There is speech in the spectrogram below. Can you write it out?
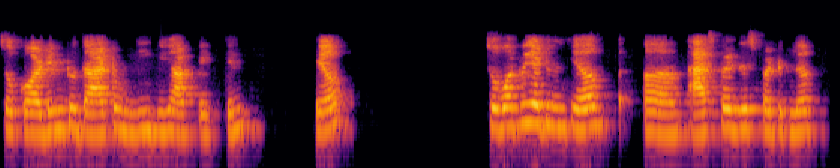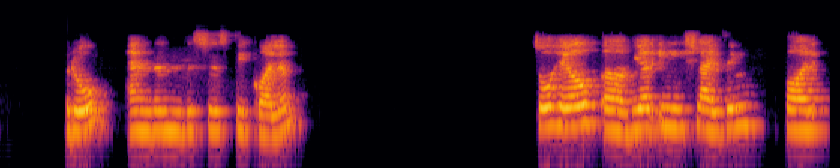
So according to that only we have taken here. So what we are doing here uh, as per this particular row and then this is the column. So here uh, we are initializing for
